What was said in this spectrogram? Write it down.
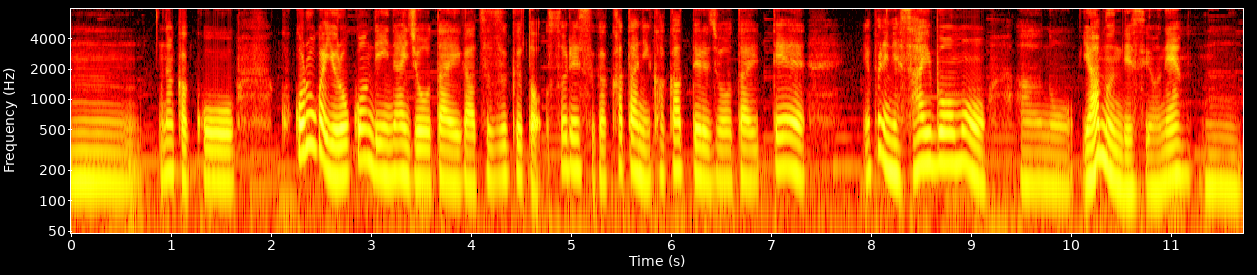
うんなんかこう心が喜んでいない状態が続くとストレスが肩にかかってる状態ってやっぱりね細胞もあの病むんですよね。うん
